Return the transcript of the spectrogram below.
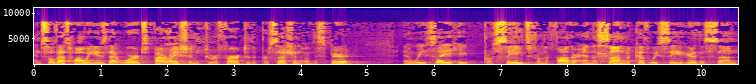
And so that's why we use that word spiration to refer to the procession of the Spirit. And we say he proceeds from the Father and the Son because we see here the Son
